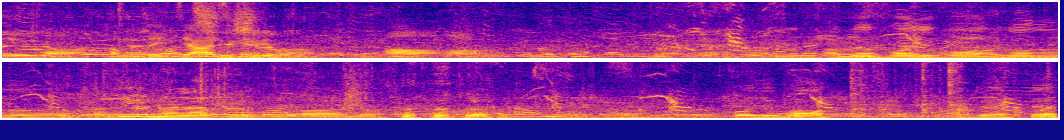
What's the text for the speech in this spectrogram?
西？啊，他们对价钱歧视吧？啊啊。啊，跟 forty four, no no no no. You know like 哦 no. Forty four. 啊对对。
